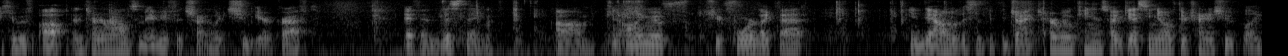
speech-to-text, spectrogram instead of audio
it can move up and turn around. So maybe if it's trying to like shoot aircraft, if in this thing um, can only move shoot forward like that and down. But this is like the giant turbo cannon. So I guess you know if they're trying to shoot like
